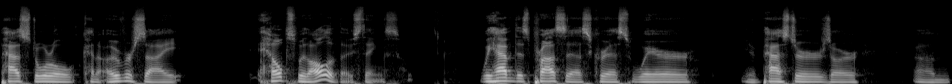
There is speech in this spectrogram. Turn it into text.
pastoral kind of oversight helps with all of those things. We have this process, Chris, where you know pastors are um,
